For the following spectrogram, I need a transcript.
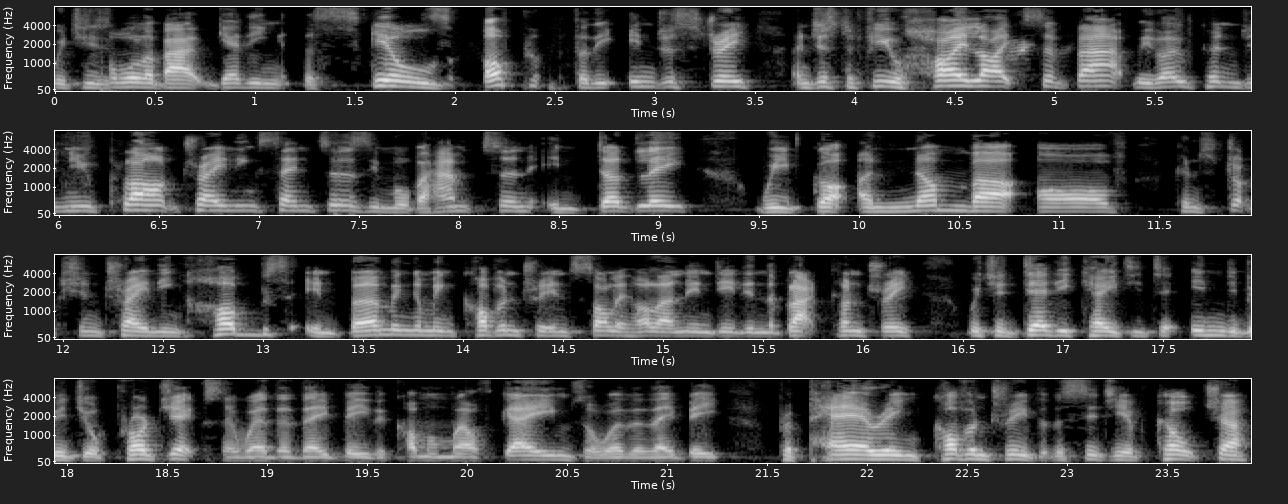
which is all about getting the skills up for the industry. And just a few highlights of that we've opened new plant training centres in Wolverhampton, in Dudley. We've got a number of construction training hubs in Birmingham, in Coventry, in Solihull, and indeed in the Black Country, which are dedicated to individual projects. So, whether they be the Commonwealth Games or whether they be preparing Coventry for the City of Culture.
